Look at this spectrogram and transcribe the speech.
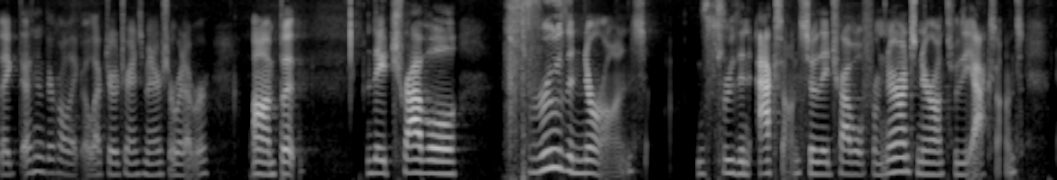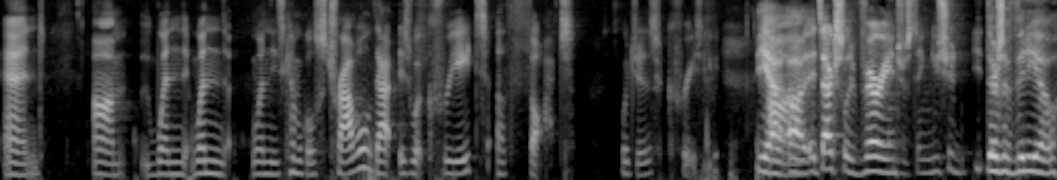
like I think they're called like electrotransmitters or whatever. Um, but they travel through the neurons, through the axons. So they travel from neuron to neuron through the axons. And um, when when when these chemicals travel, that is what creates a thought, which is crazy. Yeah, uh, Um, it's actually very interesting. You should. There's a video.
